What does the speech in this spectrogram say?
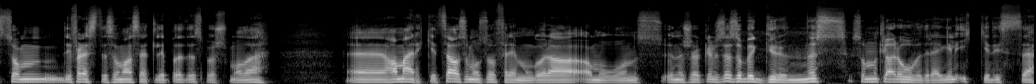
som de fleste som har sett litt på dette spørsmålet, har merket seg, og som også fremgår av, av Moens undersøkelse, så begrunnes som den klare hovedregel ikke disse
